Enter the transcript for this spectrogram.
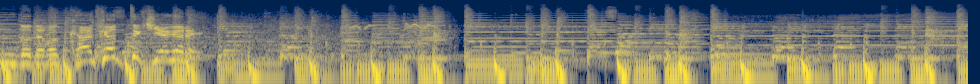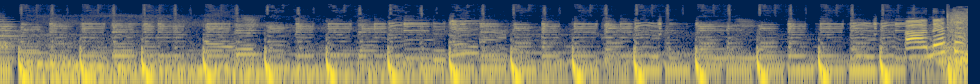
何度でもかかってきやがれ。あなたが相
